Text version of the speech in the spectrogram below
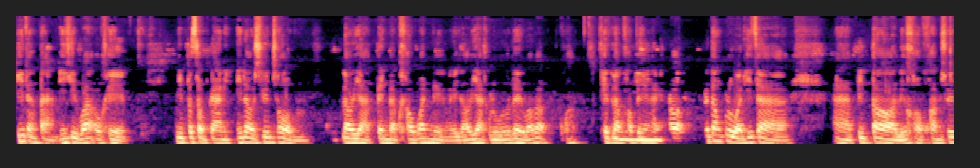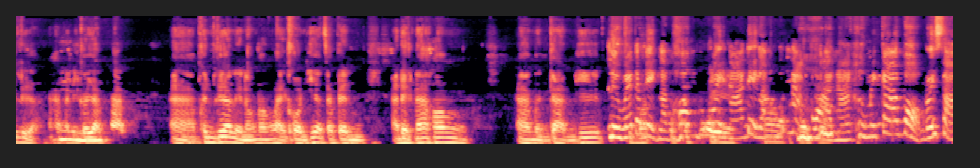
ที่ต่างๆ ที่คิดว่าโอเค มีประสบการณ์ที่เราชื่นชม เราอยากเป็นแบบเขาวันหนึ่งเลยเราอยากรู้เลยว่าแบบเคล็ดลับเขาเป็นยังไงก็ไม่ต้องกลัวที่จะอ่า ติดต่อหรือขอความช่วยเหลือนะครับอันนี้ก็อยากฝากอ่าเพื่อนๆเลยน้องๆหลายคนที่อาจจะเป็นอ่าเด็กหน้าห้องอ่าเหมือนกันที่ หรือแม้แต่เด็กหลังห้องด้วยนะ เด็กหลังห้องหนักกว่านะ คือไม่กล้าบอกด้วยซ้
